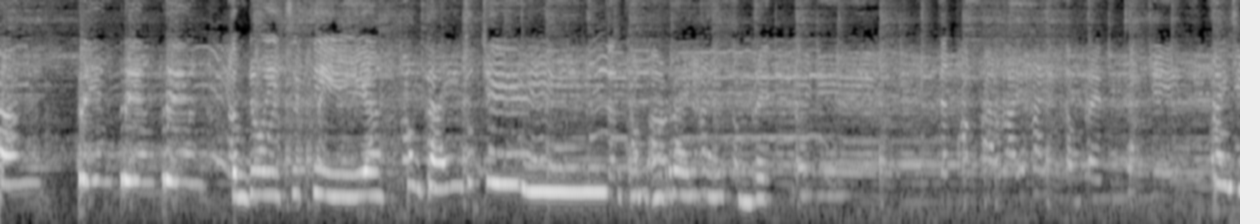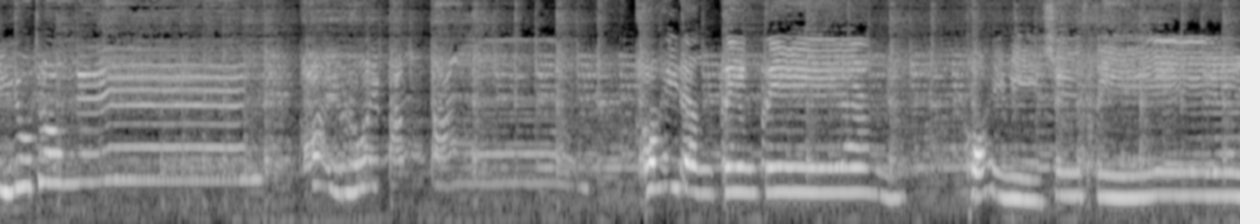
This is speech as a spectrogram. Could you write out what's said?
ดังเปรียงเปรียงเปรียงจำด้วยชื่อเสียงของใจทุกทีจะทำอะไรให้สำเร็จด้วยดีจะทำอะไรให้สำเร็จทุกทีใครที่อยู่ตรงนี้ขอให้รวยปังปังขอให้ดังเปรียงเปรียงขอให้มีชื่อเสียง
